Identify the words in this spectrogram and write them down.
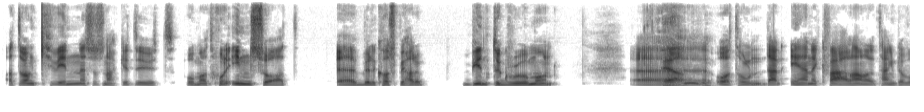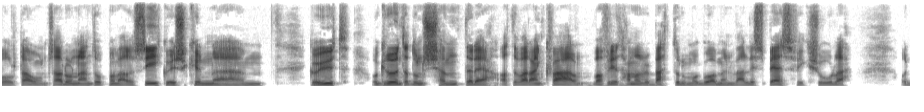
At det var en kvinne som snakket ut om at hun innså at uh, Bill Cosby hadde begynt å groome henne. Uh, Ja. Og at hun, den ene kvelden han hadde tenkt å voldta henne, så hadde hun endt opp med å være syk og ikke kunne um, gå ut. Og grunnen til at hun skjønte det, at det var den kvelden, var fordi at han hadde bedt henne om å gå med en veldig spesifikk kjole. Og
